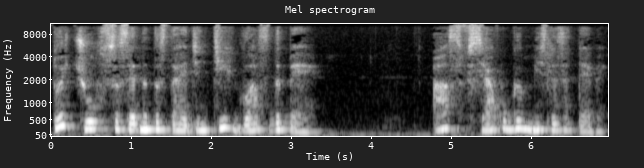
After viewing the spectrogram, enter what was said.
той чул в съседната стая един тих глас да пее. Аз всякога мисля за тебе.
